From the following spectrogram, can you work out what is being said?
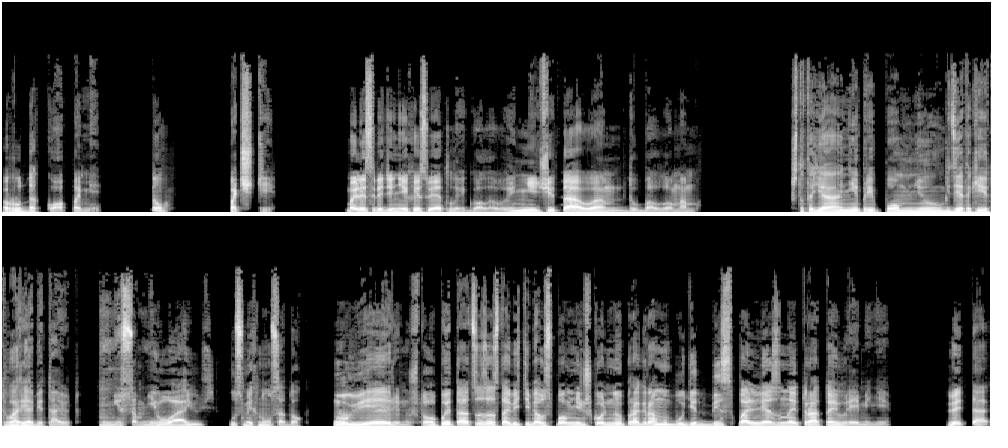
рудокопами. Ну, почти. Были среди них и светлые головы, не чита вам дуболомам. Что-то я не припомню, где такие твари обитают. Не сомневаюсь, усмехнулся док. Уверен, что пытаться заставить тебя вспомнить школьную программу будет бесполезной тратой времени. Ведь так?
